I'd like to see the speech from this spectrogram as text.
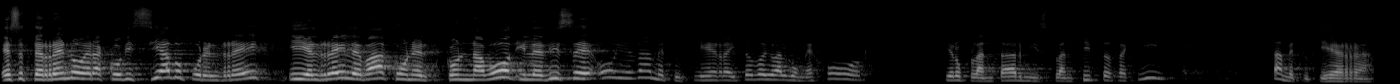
Ese terreno era codiciado por el rey y el rey le va con, el, con Nabot y le dice, oye, dame tu tierra y te doy algo mejor. Quiero plantar mis plantitas aquí. Dame tu tierra.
